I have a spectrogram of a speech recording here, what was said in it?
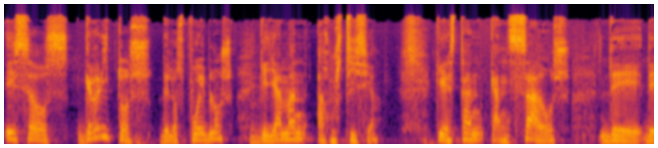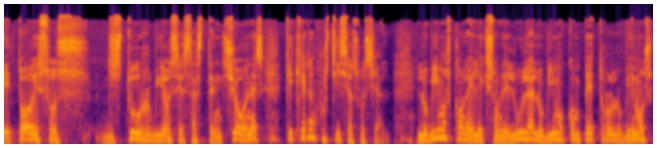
esos gritos de los pueblos mm. que llaman a justicia, que están cansados de, de, todos esos disturbios, esas tensiones, que quieren justicia social. Lo vimos con la elección de Lula, lo vimos con Petro, lo vemos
